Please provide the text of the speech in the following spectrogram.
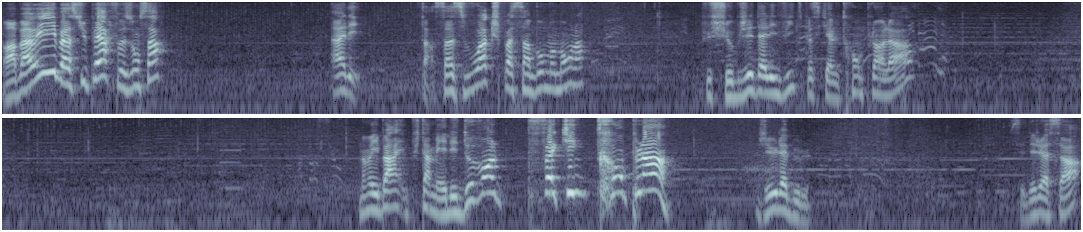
Ah bah oui, bah super, faisons ça. Allez. Putain, ça se voit que je passe un bon moment là. Plus je suis obligé d'aller vite parce qu'il y a le tremplin là. Non mais il Putain mais elle est devant le fucking tremplin J'ai eu la bulle. C'est déjà ça.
